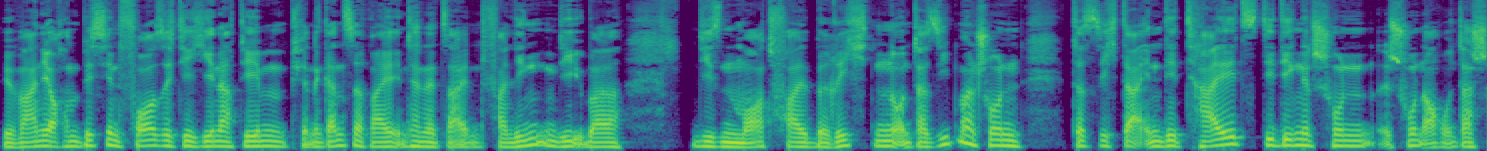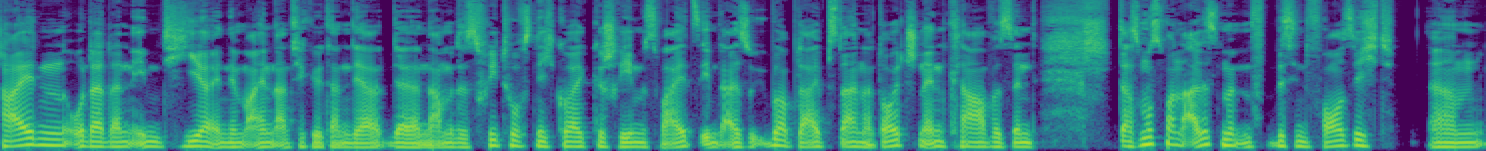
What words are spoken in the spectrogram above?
Wir waren ja auch ein bisschen vorsichtig, je nachdem, für eine ganze Reihe Internetseiten verlinken, die über diesen Mordfall berichten und da sieht man schon, dass sich da in Details die Dinge schon schon auch unterscheiden oder dann eben hier in dem einen Artikel dann der der Name des Friedhofs nicht korrekt geschrieben ist, weil es eben also Überbleibsel einer deutschen Enklave sind. Das muss man alles mit ein bisschen Vorsicht ähm,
